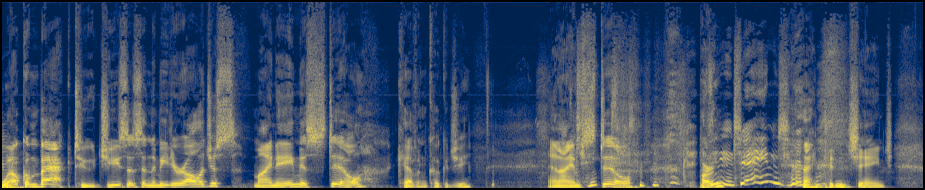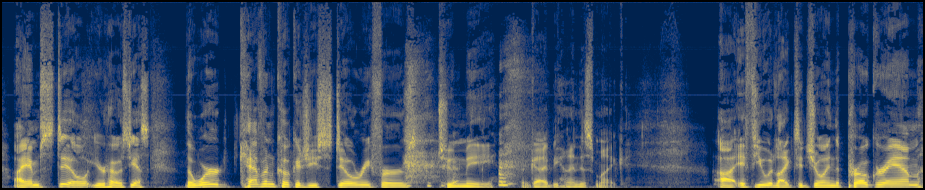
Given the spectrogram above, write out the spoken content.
Welcome back to Jesus and the Meteorologist. My name is still Kevin Kookogey, and I am still. Pardon? Didn't change. I didn't change. I am still your host. Yes, the word Kevin Kookogey still refers to me, the guy behind this mic. Uh, if you would like to join the program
